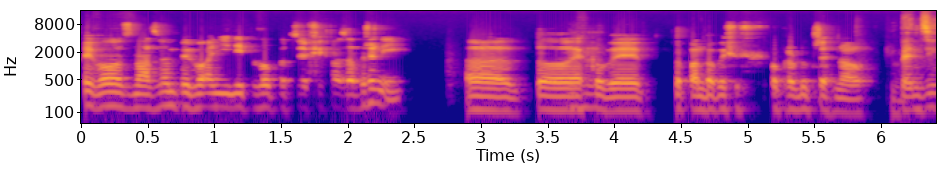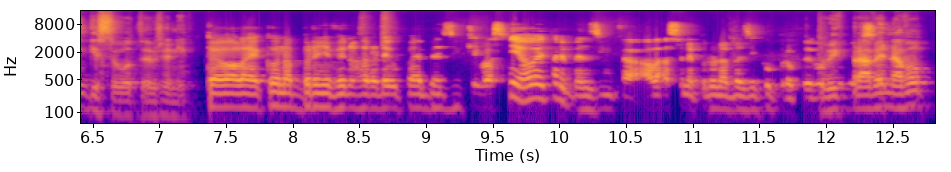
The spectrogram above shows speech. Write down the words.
pivo s názvem pivo, ani jiný pivo, protože je všechno zavřený. Uh, to Mhm. jakoby, to pan Babiš už opravdu přehnal. Benzínky jsou otevřený. To jo, ale jako na Brně Vinohrady úplně benzínky. Vlastně jo, je tady benzínka, ale asi nepůjdu na benzínku pro pivo. To bych právě naopak,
